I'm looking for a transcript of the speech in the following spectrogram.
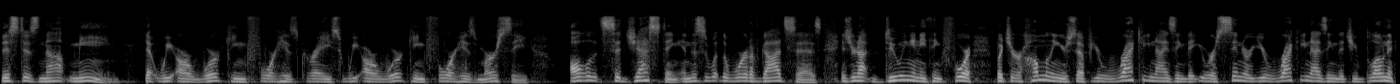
This does not mean that we are working for His grace, we are working for His mercy. All it's suggesting, and this is what the Word of God says, is you're not doing anything for it, but you're humbling yourself. You're recognizing that you're a sinner. You're recognizing that you've blown it.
